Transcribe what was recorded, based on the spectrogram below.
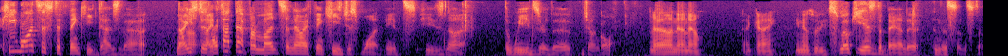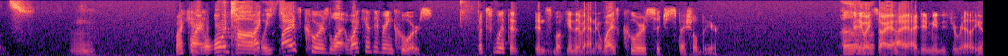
he wants us to think he does that. Now, I used Uh, to. I- I, thought that for months, and now I think he just want. It's he's not. The weeds are the jungle. no, no, no. That guy. He knows what he's. Smokey is the bandit in this instance. Hmm. Why can't right, well, what would Tom? why, you- why is Coors Li- Why can't they bring Coors? What's with it in Smokey and the Bandit? Why is Coors such a special beer? Uh, Anyway, sorry, I, I didn't mean to derail you.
